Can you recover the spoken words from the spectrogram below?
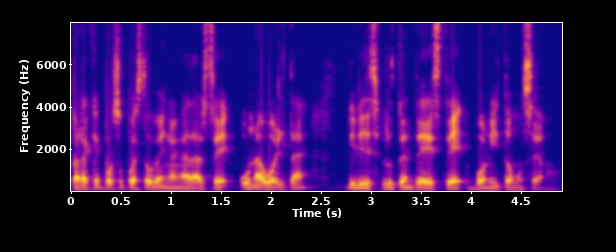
para que por supuesto vengan a darse una vuelta y disfruten de este bonito museo.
